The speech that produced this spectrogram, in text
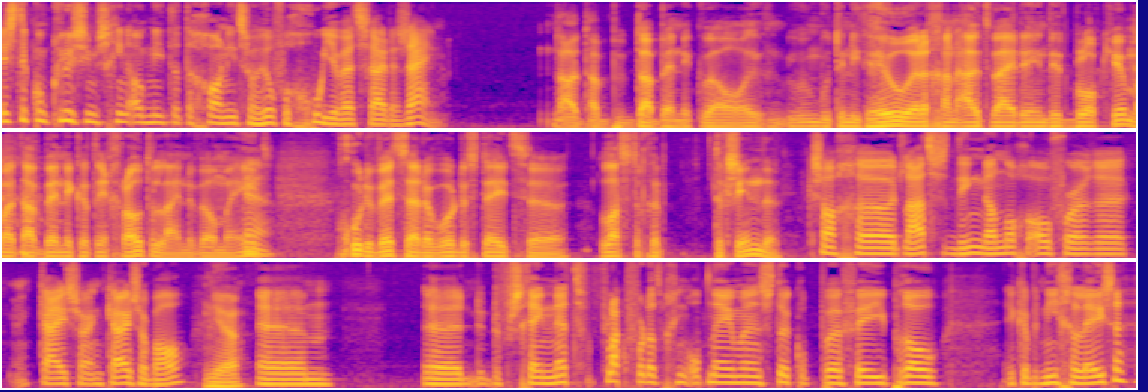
Is de conclusie misschien ook niet dat er gewoon niet zo heel veel goede wedstrijden zijn? Nou, daar, daar ben ik wel... We moeten niet heel erg gaan uitweiden in dit blokje, maar daar ben ik het in grote lijnen wel mee eens. Ja. Goede wedstrijden worden steeds eh, lastiger te vinden. Ik zag eh, het laatste ding dan nog over eh, keizer en keizerbal. Ja. Ehm, eh, er verscheen net vlak voordat we gingen opnemen een stuk op VI Pro. Ik heb het niet gelezen,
